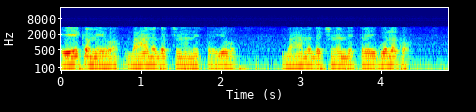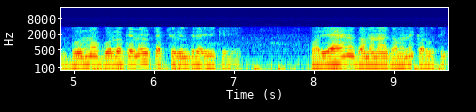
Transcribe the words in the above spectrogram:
एकमेव वाम दक्षिण नेत्र वाम दक्षिण नेत्र गोलक। दोनों गोलक में चक्षुरिंद्रिय एक है। पर्यायण गमनागमन करोती।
